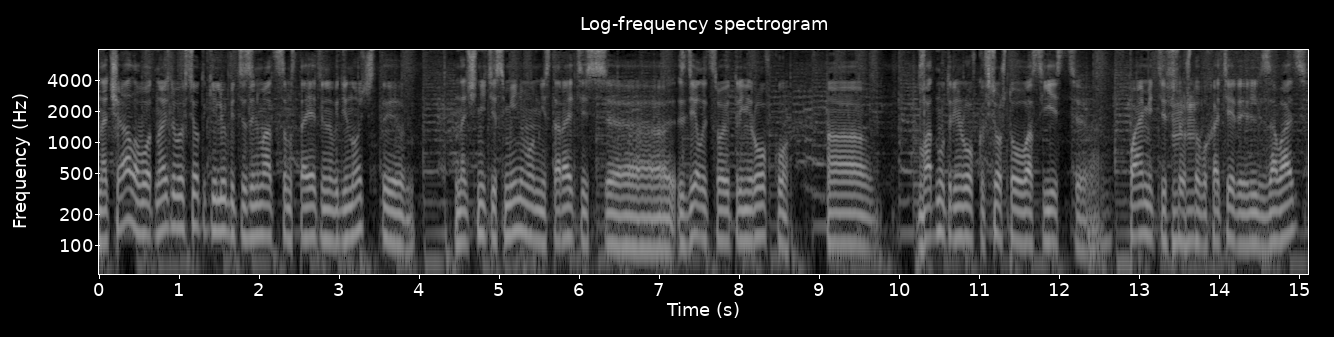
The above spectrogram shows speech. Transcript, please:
начало. Вот. Но если вы все-таки любите заниматься самостоятельно в одиночестве, начните с минимум, не старайтесь э, сделать свою тренировку э, в одну тренировку все, что у вас есть э, в памяти, все, Мгм. что вы хотели реализовать.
